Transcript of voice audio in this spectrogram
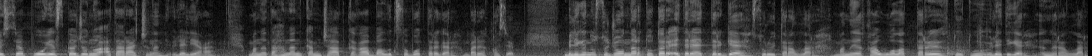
өсі поеска жону атарачынан үлелеға. Маны тағынан Камчаткаға балық соботтарығар бары қосып. Білген ұсты жонлар тұтар әтерәттерге сұруйтаралар. Маныға олаттары тұту үлетігер ыңыралар.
